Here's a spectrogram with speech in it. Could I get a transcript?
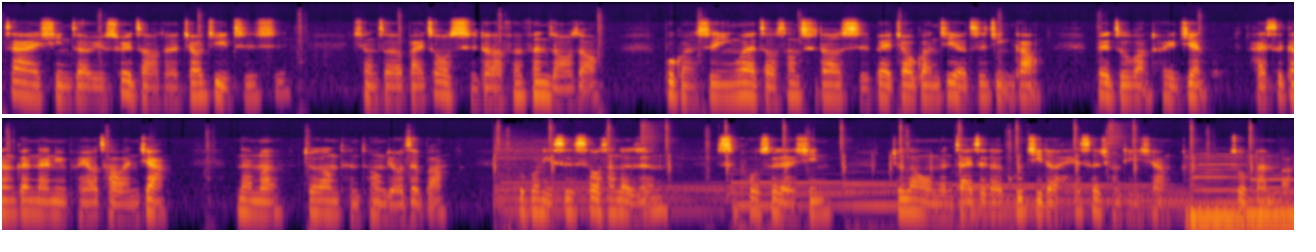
在醒着与睡着的交际之时，想着白昼时的纷纷扰扰。不管是因为早上迟到时被教官记了支警告，被主管推荐，还是刚跟男女朋友吵完架，那么就让疼痛留着吧。如果你是受伤的人，是破碎的心，就让我们在这个孤寂的黑色穹顶上作伴吧。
